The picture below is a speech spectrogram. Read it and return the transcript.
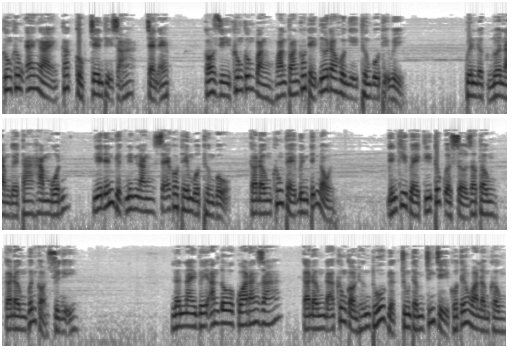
cũng không e ngại các cục trên thị xã chèn ép. Có gì không công bằng hoàn toàn có thể đưa ra hội nghị thường vụ thị ủy. Quyền lực luôn làm người ta ham muốn, nghĩ đến việc Ninh Lăng sẽ có thêm một thường vụ, Cao Đồng không thể bình tĩnh nổi. Đến khi về ký túc ở sở giao thông, Cao Đồng vẫn còn suy nghĩ. Lần này về Ando đô quá đáng giá, Cao Đồng đã không còn hứng thú việc trung tâm chính trị của Tế Hoa Lâm không.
